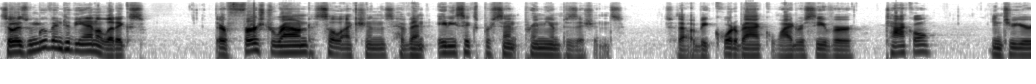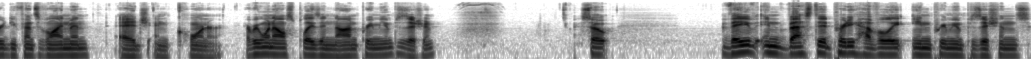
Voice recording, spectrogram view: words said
So as we move into the analytics, their first round selections have been 86% premium positions. So that would be quarterback, wide receiver, tackle, interior defensive lineman, edge, and corner. Everyone else plays a non premium position. So they've invested pretty heavily in premium positions.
